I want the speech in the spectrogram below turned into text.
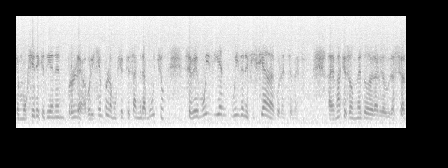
en mujeres que tienen problemas. Por ejemplo, la mujer que sangra mucho se ve muy bien, muy beneficiada con este método. Además que son métodos de larga duración.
